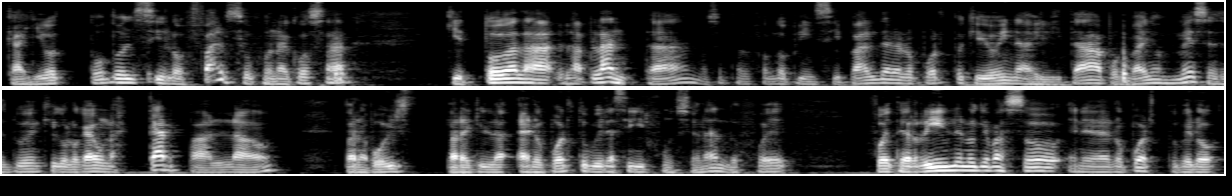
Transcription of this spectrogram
cayó todo el cielo falso. Fue una cosa que toda la, planta, ¿no sé, el fondo principal del aeropuerto quedó inhabilitada por varios meses. Se tuvieron que colocar unas carpas al lado para, poder, para que el aeropuerto pudiera seguir funcionando. Fue, fue terrible lo que pasó en el aeropuerto, pero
